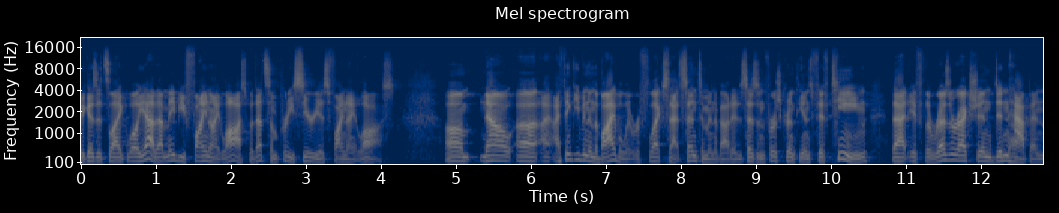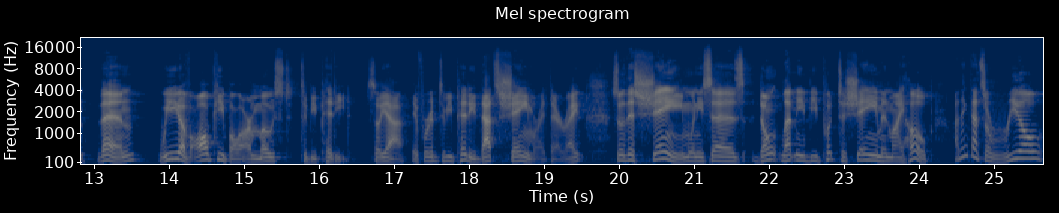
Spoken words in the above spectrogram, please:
because it's like, well, yeah, that may be finite loss, but that's some pretty serious finite loss. Um, now, uh, I, I think even in the Bible, it reflects that sentiment about it. It says in 1 Corinthians 15 that if the resurrection didn't happen, then we of all people are most to be pitied. So, yeah, if we're to be pitied, that's shame right there, right? So, this shame, when he says, Don't let me be put to shame in my hope, I think that's a real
